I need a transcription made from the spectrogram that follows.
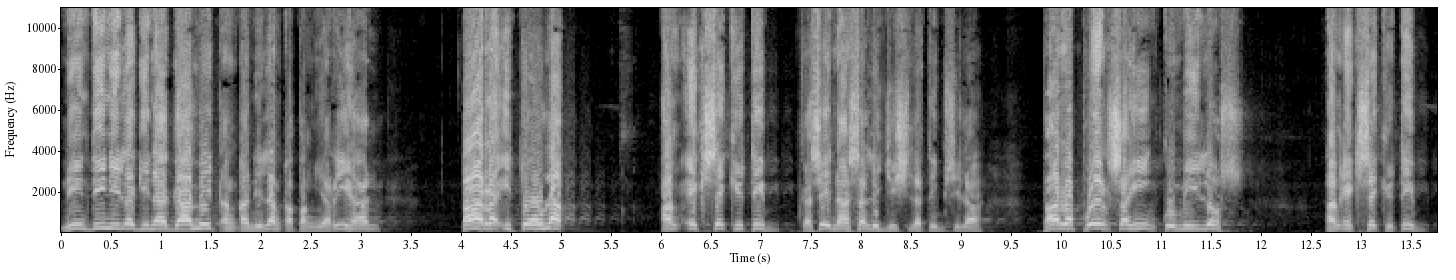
Ni hindi nila ginagamit ang kanilang kapangyarihan para itulak ang executive kasi nasa legislative sila para puwersahin kumilos ang executive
